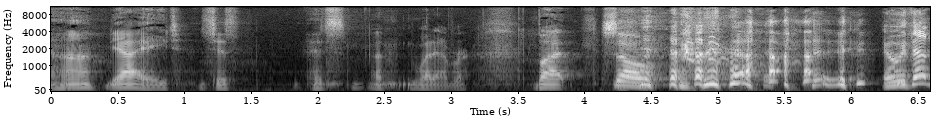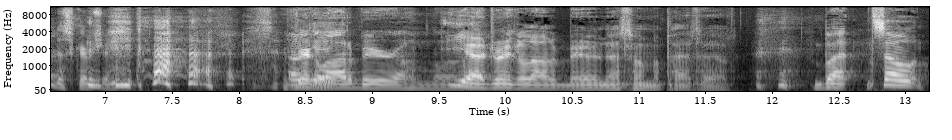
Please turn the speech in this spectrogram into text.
Huh? Yeah, I ate. It's just, it's uh, whatever. But so And with that description, I drank Okay. a lot of beer on. Uh, yeah, I drink a lot of beer, and that's why I'm gonna pass out. But so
